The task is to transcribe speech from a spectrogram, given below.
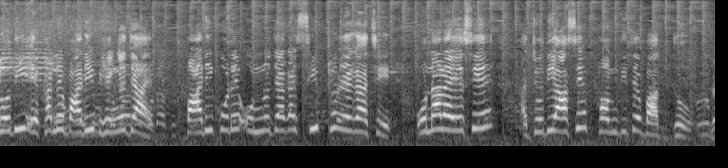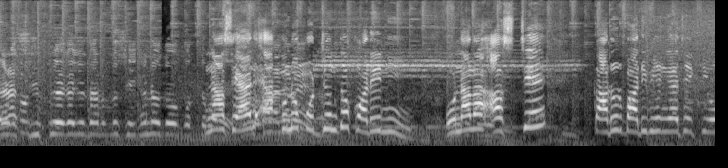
যদি এখানে বাড়ি ভেঙে যায় বাড়ি করে অন্য জায়গায় শিফট হয়ে গেছে ওনারা এসে যদি আসে ফর্ম দিতে বাধ্য। যারা শিফট হয়ে গেছে তারা তো সেইখানেও তো করতে না স্যার এখনও পর্যন্ত করেনি। ওনারা আসছে কারোর বাড়ি ভেঙে আছে কেউ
